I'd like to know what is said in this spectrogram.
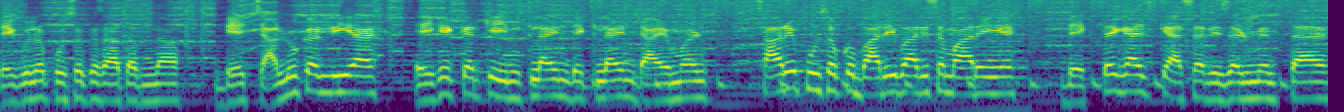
रेगुलर पुशअप के साथ अपना डे चालू कर लिया है। एक एक करके इंक्लाइन डिक्लाइन डायमंड सारे पुशअप को बारी बारी से मारेंगे। देखते हैं गाइज़ कैसा रिज़ल्ट मिलता है।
